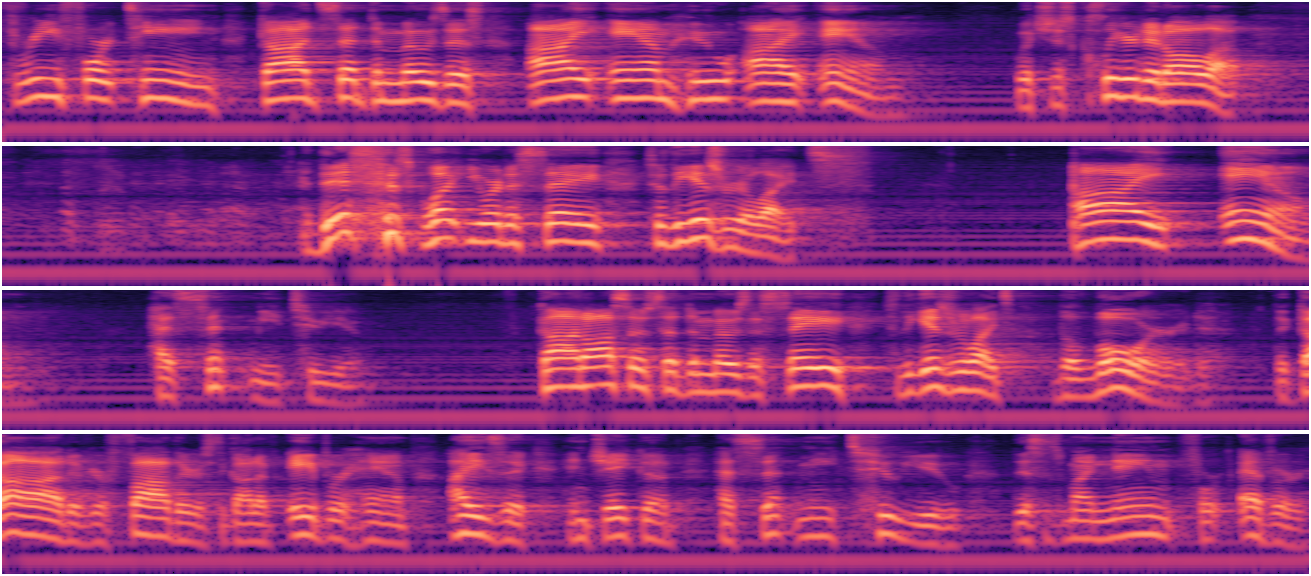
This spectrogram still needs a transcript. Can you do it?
3:14, God said to Moses, "I am who I am," which just cleared it all up. this is what you are to say to the Israelites. I am has sent me to you. God also said to Moses, Say to the Israelites, The Lord, the God of your fathers, the God of Abraham, Isaac, and Jacob, has sent me to you. This is my name forever,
